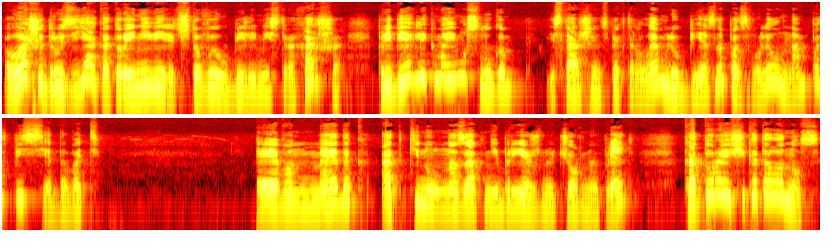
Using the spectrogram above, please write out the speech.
Ваши друзья, которые не верят, что вы убили мистера Харша, прибегли к моим услугам, и старший инспектор Лэм любезно позволил нам побеседовать. Эван Медок откинул назад небрежную черную прядь, которая щекотала нос,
